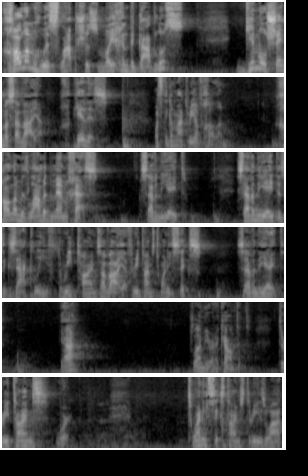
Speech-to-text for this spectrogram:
Cholam, who is slapshus moichen de gadlus, gimel shema savaya. Hear this. What's the gematria of Cholam? Cholam is lamed mem ches, 78. 78 is exactly three times Havaya. Three times 26, 78. Yeah? Plum, you're an accountant. Three times where? 26 times 3 is what?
